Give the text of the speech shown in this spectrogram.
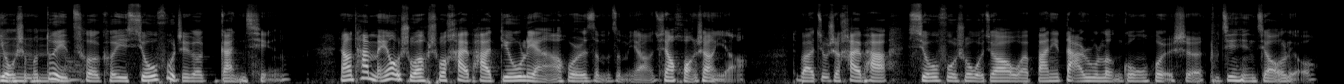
有什么对策可以修复这个感情？然后他没有说说害怕丢脸啊，或者怎么怎么样，就像皇上一样，对吧？就是害怕修复，说我就要我把你打入冷宫，或者是不进行交流。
